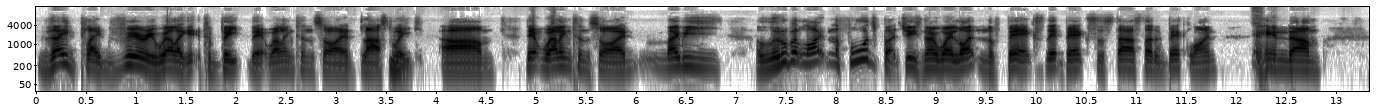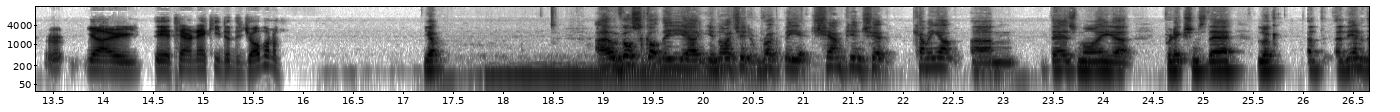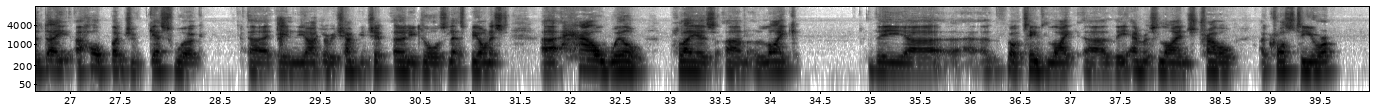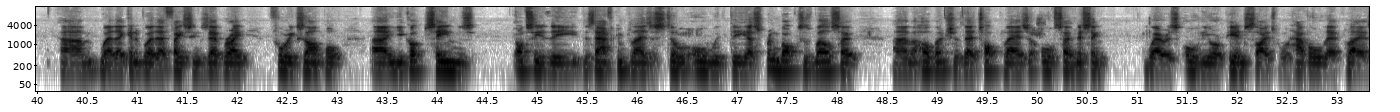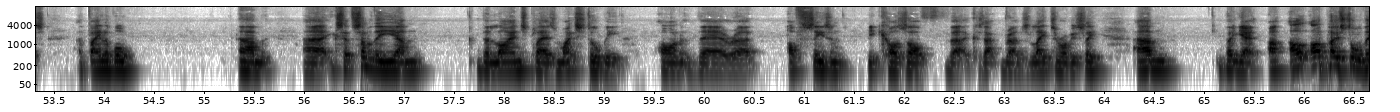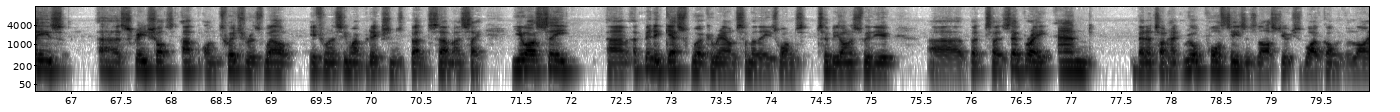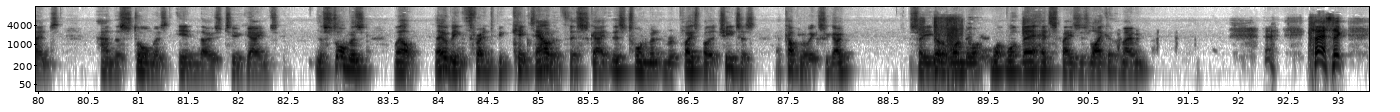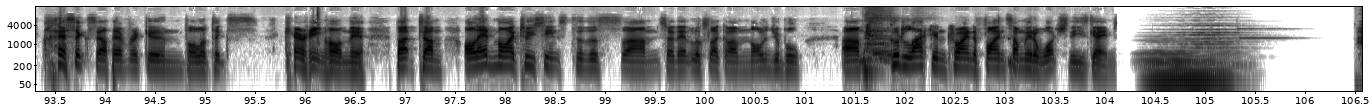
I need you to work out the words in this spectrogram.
they'd played very well to beat that Wellington side last mm. week. Um, that Wellington side, maybe a little bit light in the forwards, but geez, no way light in the backs. That back's a star studded back line. And, um, you know, yeah, Taranaki did the job on them. Yep. Uh, we've also got the uh, United Rugby Championship coming up. Um, there's my uh, predictions there. Look, at, at, the end of the day, a whole bunch of guesswork uh, in the Rugby Championship early doors. Let's be honest. Uh, how will players um, like the uh, well, teams like the Emirates Lions travel across to Europe, um, where they're going where they're facing Zebre, for example? You've got teams. Obviously, the, the South African players are still all with the Springboks as well, so um, a whole bunch of their top players are also missing. Whereas all the European sides will have all their players available um, uh, except some of the um, the Lions players might still be on their uh, off season because of because uh, that runs later, obviously. Um, but yeah, I'll, I'll post all these uh, screenshots up on Twitter as well if you want to see my predictions. But um, I say URC, um, a bit of guesswork around some of these ones, to be honest with you. Uh, but uh, Zebre and Benetton had real poor seasons last year, which is why I've gone with the Lions and the Stormers in those two games. The Stormers well, they were being threatened to be kicked out of this game, this tournament and replaced by the Cheetahs a couple of weeks ago. So you've got to wonder what, what their headspace is like at the moment. classic, classic South African politics carrying on there. But um, I'll add my two cents to this, um, so that looks like I'm knowledgeable. Um, good luck in trying to find somewhere to watch these games.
